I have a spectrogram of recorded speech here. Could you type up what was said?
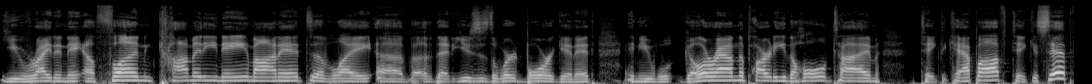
You write a, na- a fun comedy name on it of like of, of that uses the word Borg in it, and you will go around the party the whole time take the cap off, take a sip,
